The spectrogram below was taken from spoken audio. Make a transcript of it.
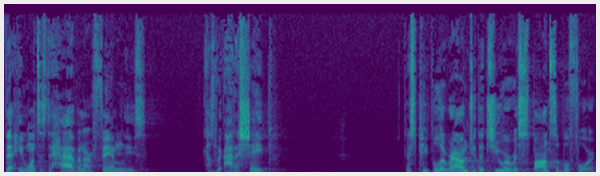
that He wants us to have in our families, because we're out of shape. There's people around you that you are responsible for.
